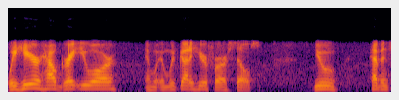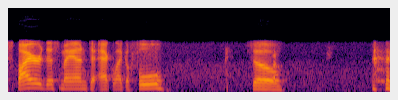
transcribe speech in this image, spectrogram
We hear how great you are, and, we, and we've got to hear for ourselves. You have inspired this man to act like a fool. So, I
